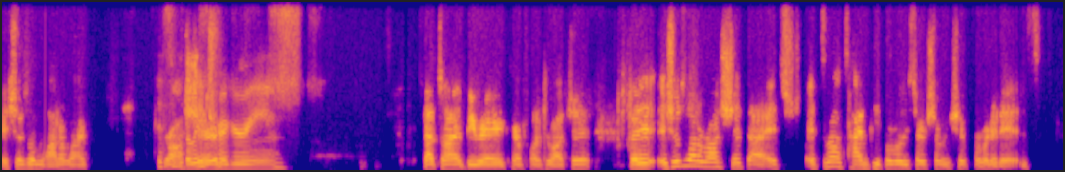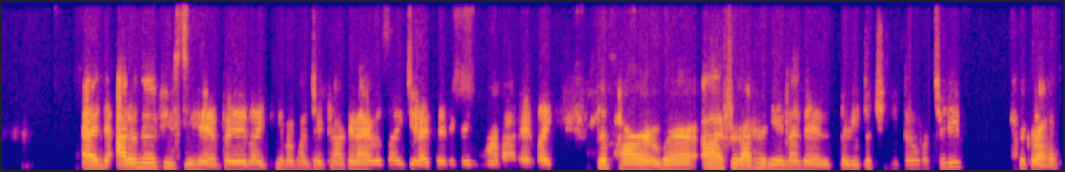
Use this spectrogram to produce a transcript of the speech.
It shows a lot of like it's really triggering that's why I'd be very careful to watch it. But it, it shows a lot of raw shit that it's it's about time people really start showing shit for what it is. And I don't know if you've seen it, but it like came up on TikTok, and I was like, dude, I couldn't agree more about it. Like the part where oh, I forgot her name, and then Pelito Chinito, what's her name? The girl,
